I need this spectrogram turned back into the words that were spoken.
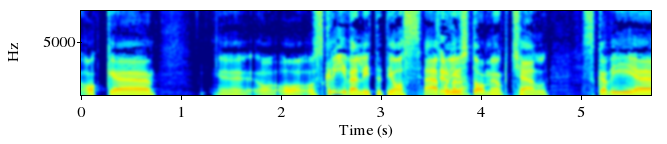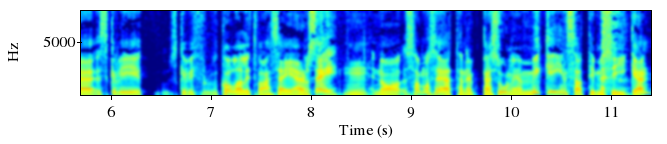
och, eh, eh, och, och, och skriver lite till oss här Ser på just Tommy och Kjell. Ska vi, eh, ska vi, ska vi kolla lite vad han säger? Säg. Mm, nå, Samo säger att han är personligen mycket insatt i musiken.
